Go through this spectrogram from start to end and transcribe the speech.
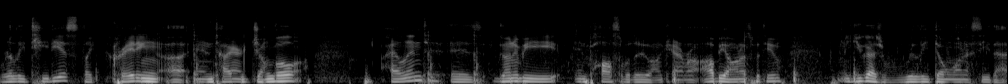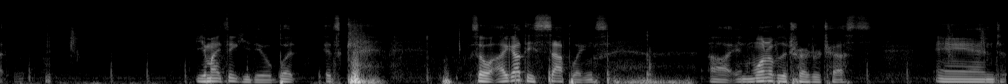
really tedious. Like creating uh, an entire jungle island is going to be impossible to do on camera. I'll be honest with you. You guys really don't want to see that. You might think you do, but it's. So I got these saplings uh, in one of the treasure chests, and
